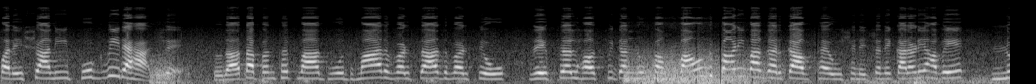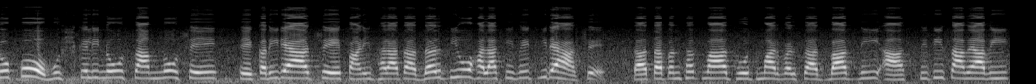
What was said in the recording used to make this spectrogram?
પરેશાની ભોગવી રહ્યા છે. તો દાંતા પંથકમાં ધોધમાર વરસાદ વરસ્યો. રેફરલ હોસ્પિટલનું કમ્પાઉન્ડ પાણીમાં ગરકાવ થયું છે ને જેને કારણે હવે લોકો મુશ્કેલીનો સામનો છે તે કરી રહ્યા છે. પાણી ભરાતા દર્દીઓ હાલાકી વેઠી રહ્યા છે. દાતા પંથકમાં ધોધમાર વરસાદ બાદની આ સ્થિતિ સામે આવી.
